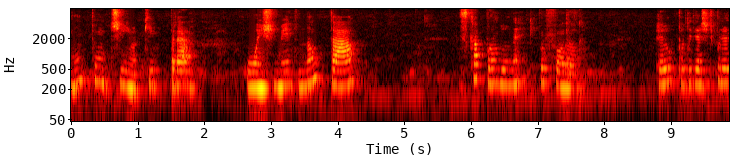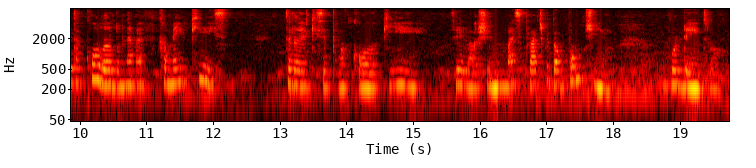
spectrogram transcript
um, pontinho aqui pra o enchimento não tá escapando, né, aqui por fora, ó. Eu poderia, a gente poderia estar tá colando, né, mas fica meio que estranho aqui você pôr a cola aqui, sei lá, achei mais prático dar um pontinho por dentro, ó.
